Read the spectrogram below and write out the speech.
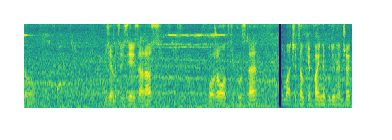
No. Idziemy coś zjeść zaraz, bo żołądki puste. Tu macie całkiem fajny budyneczek.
